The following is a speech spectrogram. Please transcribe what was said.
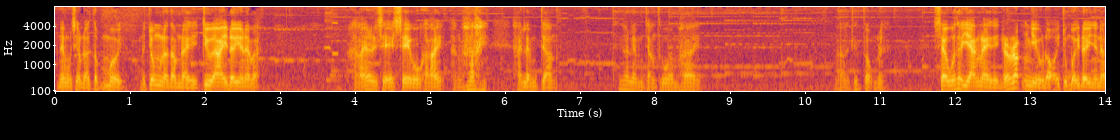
anh em cùng xem là top 10 nói chung là tầm này chưa ai đi anh em ạ. Khải sẽ xe của Khải hạng 2 25 trận. Thứ 25 trận thua 22 rồi, tiếp tục này sau cái thời gian này thì rất rất nhiều đội chuẩn bị đi nha nè.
